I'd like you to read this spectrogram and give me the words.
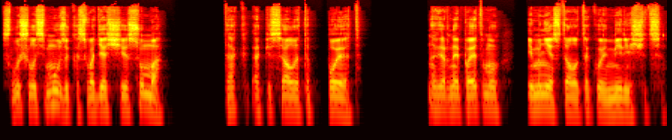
слышалась музыка, сводящая с ума. Так описал это поэт. Наверное, поэтому и мне стало такое мерещиться.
